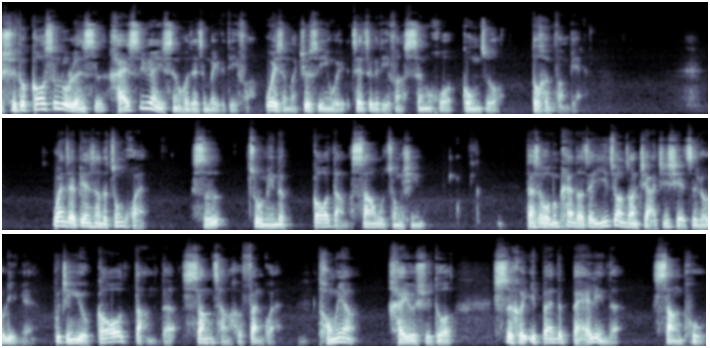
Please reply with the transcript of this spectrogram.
许多高收入人士还是愿意生活在这么一个地方，为什么？就是因为在这个地方生活、工作都很方便。湾仔边上的中环是著名的高档商务中心，但是我们看到，在一幢幢甲级写字楼里面，不仅有高档的商场和饭馆，同样还有许多适合一般的白领的商铺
